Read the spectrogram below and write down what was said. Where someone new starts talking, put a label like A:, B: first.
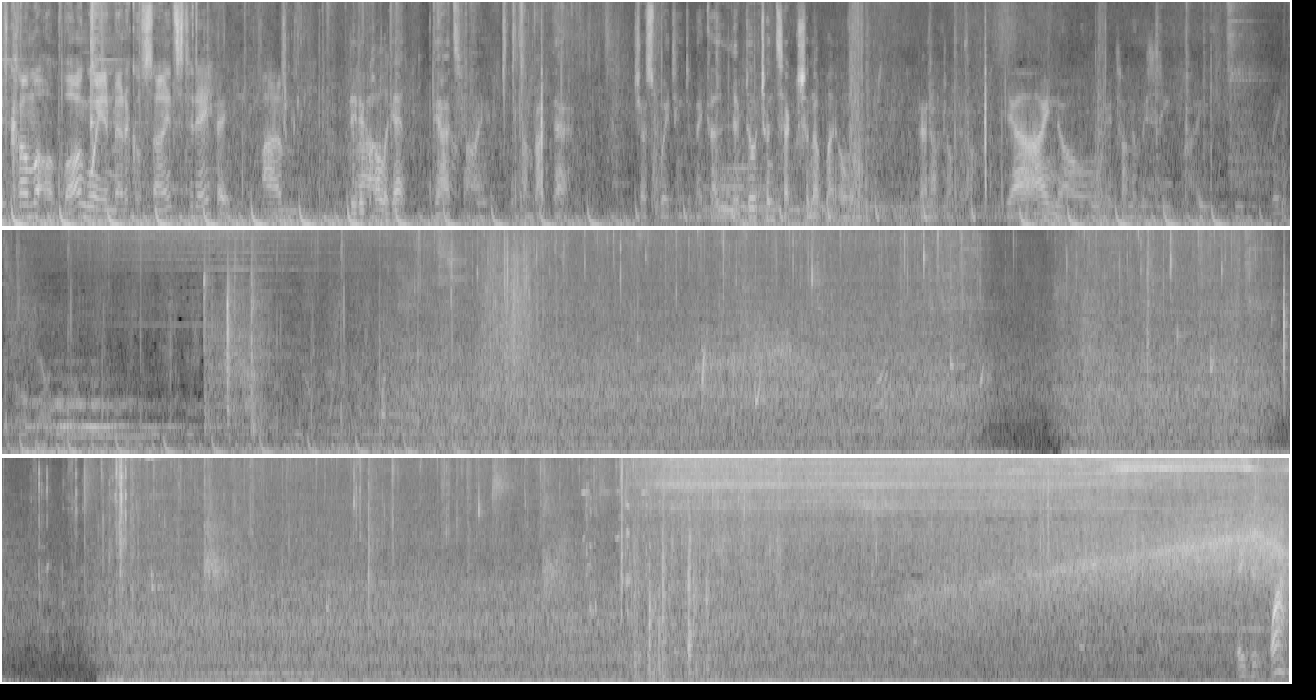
A: They've come a long way in medical science today.
B: Hey,
A: Um,
B: did you call again? Yeah, it's fine. I'm right there. Just waiting to make a little transaction of my own. Then I'll drop it off. Yeah, I know. It's on the receipt, right?
C: Agent what?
